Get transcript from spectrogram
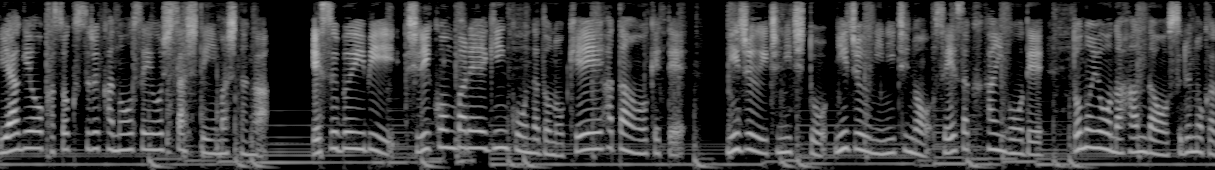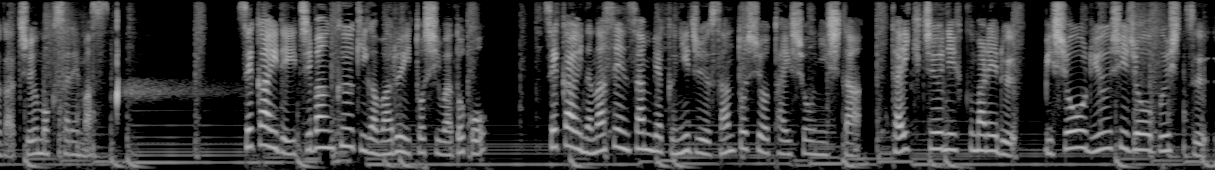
利上げを加速する可能性を示唆していましたが SVB シリコンバレー銀行などの経営破綻を受けて21日と22日の政策会合でどのような判断をするのかが注目されます。世界で一番空気が悪い都市はどこ？世界7323都市を対象にした大気中に含まれる微小粒子状物質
